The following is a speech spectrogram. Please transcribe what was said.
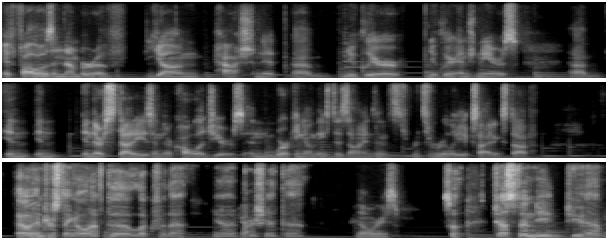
it follows a number of young, passionate um, nuclear nuclear engineers um, in in in their studies in their college years and working on these designs. And it's it's really exciting stuff. Oh, interesting. I'll have to look for that. Yeah, I Yeah. appreciate that. No worries. So, Justin, do you, do you have?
